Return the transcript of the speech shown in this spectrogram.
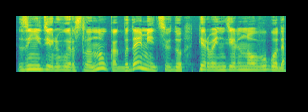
за неделю выросла. Ну, как бы, да, имеется в виду первая неделя Нового года.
